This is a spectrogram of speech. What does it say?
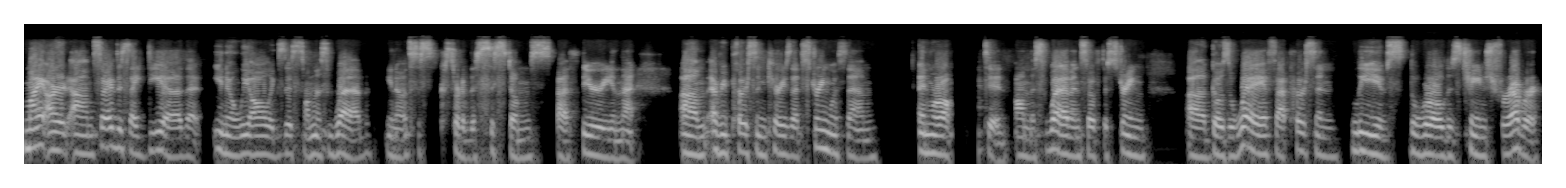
my art. Um, so I have this idea that you know we all exist on this web. You know, it's sort of the systems uh, theory, and that um, every person carries that string with them, and we're all connected on this web. And so if the string uh, goes away, if that person leaves, the world is changed forever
